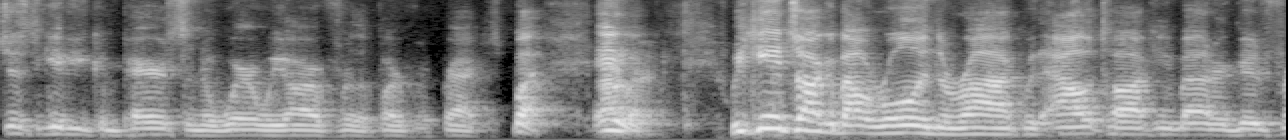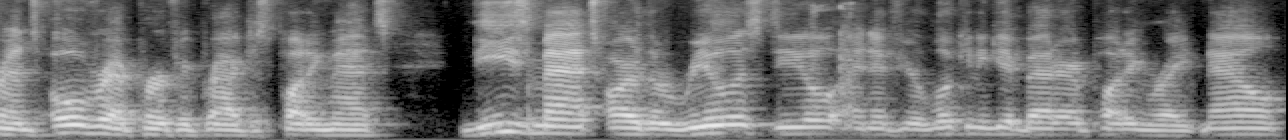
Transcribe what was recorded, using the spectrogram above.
just to give you comparison to where we are for the perfect practice. But anyway, we can't talk about rolling the rock without talking about our good friends over at Perfect Practice Putting Mats. These mats are the realest deal, and if you're looking to get better at putting right now,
